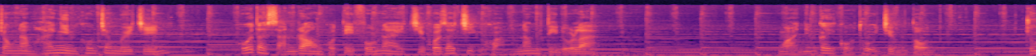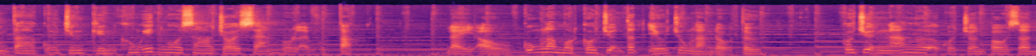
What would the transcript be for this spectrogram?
trong năm 2019, khối tài sản ròng của tỷ phú này chỉ có giá trị khoảng 5 tỷ đô la. Ngoài những cây cổ thụ trường tồn, chúng ta cũng chứng kiến không ít ngôi sao chói sáng rồi lại vụt tắt. Đầy Âu cũng là một câu chuyện tất yếu trong làng đầu tư. Câu chuyện ngã ngựa của John Paulson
